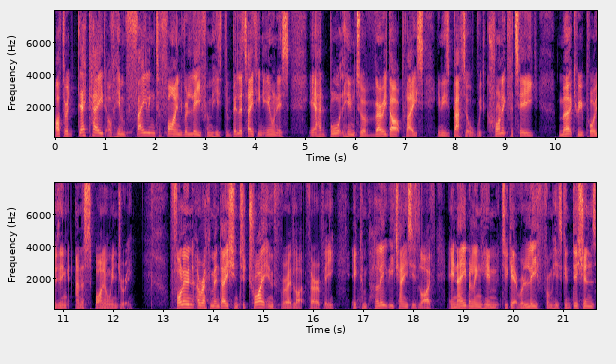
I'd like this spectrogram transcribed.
After a decade of him failing to find relief from his debilitating illness, it had brought him to a very dark place in his battle with chronic fatigue, mercury poisoning, and a spinal injury. Following a recommendation to try infrared light therapy, it completely changed his life, enabling him to get relief from his conditions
